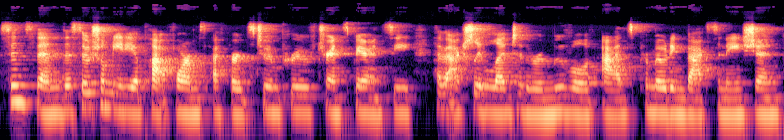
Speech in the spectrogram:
Since then, the social media platform's efforts to improve transparency have actually led to the removal of ads promoting vaccination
